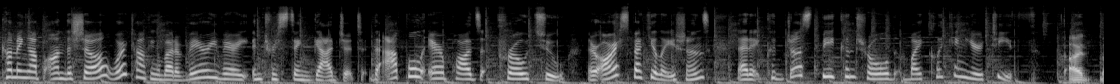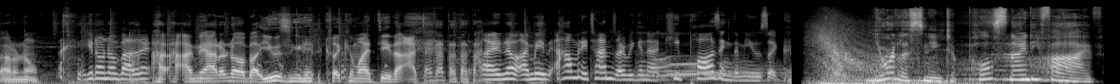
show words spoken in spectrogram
Coming up on the show, we're talking about a very, very interesting gadget the Apple AirPods Pro 2. There are speculations that it could just be controlled by clicking your teeth. I, I don't know. You don't know about it? I, I mean, I don't know about using it, clicking my teeth. Ah. I know. I mean, how many times are we going to keep pausing the music? You're listening to Pulse 95.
